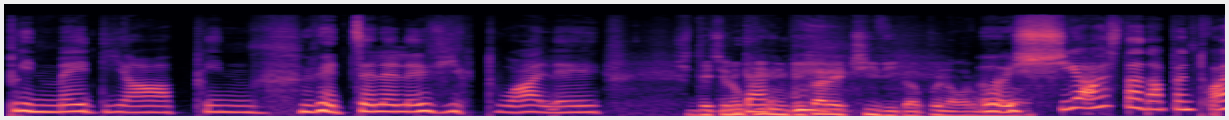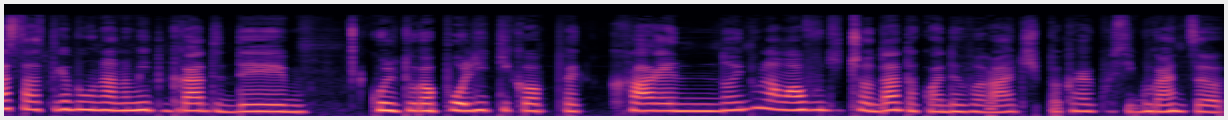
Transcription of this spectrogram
prin media, prin rețelele virtuale. Și de ce nu dar, prin implicare civică până la urmă? Și asta, dar pentru asta trebuie un anumit grad de cultură politică pe care noi nu l-am avut niciodată cu adevărat și pe care cu siguranță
